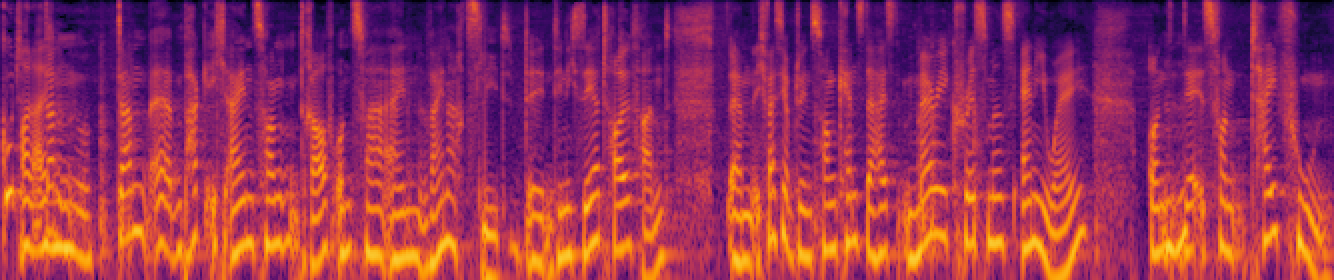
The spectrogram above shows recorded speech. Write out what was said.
Gut, dann, dann äh, packe ich einen Song drauf und zwar ein Weihnachtslied, den, den ich sehr toll fand. Ähm, ich weiß nicht, ob du den Song kennst, der heißt Merry Christmas Anyway und mhm. der ist von Typhoon.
